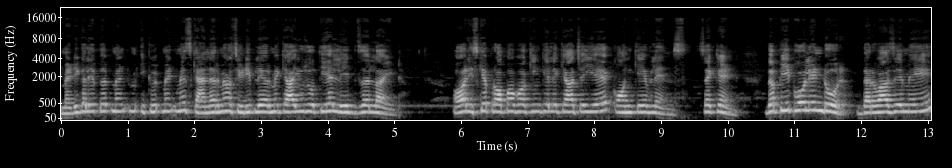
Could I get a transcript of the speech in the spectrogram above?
medical equipment equipment में स्कैनर में और सीडी प्लेयर में क्या यूज़ होती है? लेजर लाइट और इसके प्रॉपर वर्किंग के लिए क्या चाहिए? Concave lens second the peep hole in door दरवाजे में,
